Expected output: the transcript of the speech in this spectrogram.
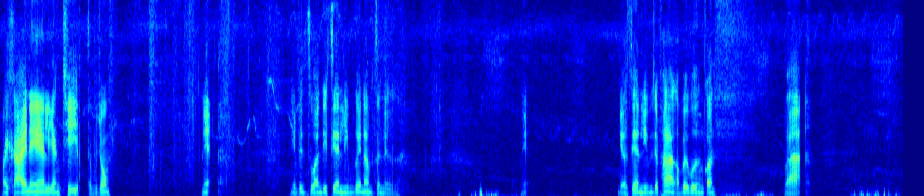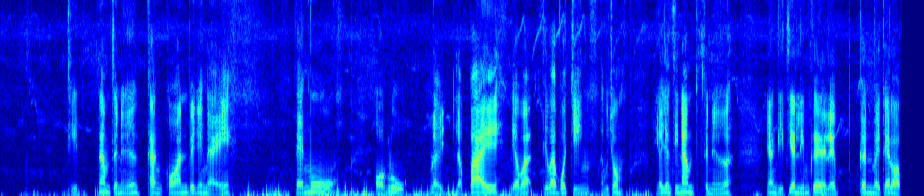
ไว้ขายแน่เลี้ยงชีพท่านผู้ชม เนี่ยนี่เป็นสวนที่เส้ยนลิมเคยนำเสนอ เนี่ย เดี๋ยวเส้ยนลิมจะพาเขาไปเบิ่งก่อน ว่าที่นำเสนอขั้นก่อนเป็นยังไงแตงโมออกลูกแล้วแล้วไป เดี๋ยวว่าที่ว่าบ่จริงท่านผู้ชม เดี๋ยวยังสีน้ำเสนอ อย่างที่เทียนลิมเคยเลยเกินไปแต่รอบ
